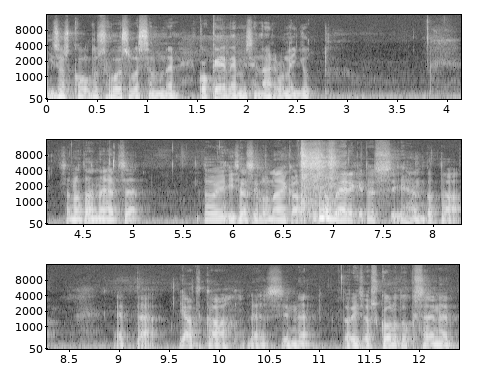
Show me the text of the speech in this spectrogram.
isoskoulutus voisi olla semmoinen kokeilemisen arvoinen juttu? Sanotaan näin, että se toi isä silloin aika iso merkitys siihen, tota, että jatkaa sinne toi isoskoulutukseen, että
